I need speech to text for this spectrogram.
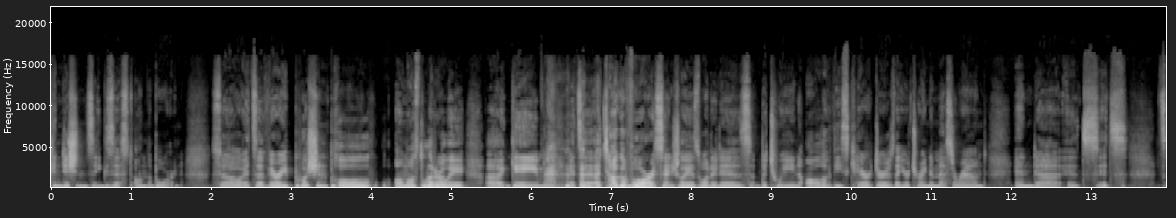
conditions exist on the board. So it's a very push and pull, almost literally, uh, game. It's a, a, tug of war, essentially, is what it is between all of these characters that you're trying to mess around, and uh, it's it's it's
